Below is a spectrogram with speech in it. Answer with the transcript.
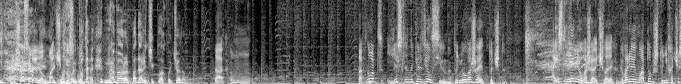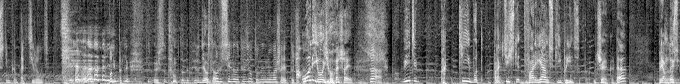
Хорошо себя вел мальчик год? подар- Наоборот, подарочек плохой. Что там? Так, так, ну вот, если напердел сильно, то не уважает точно. А если я не уважаю человека, говорю ему о том, что не хочу с ним контактировать. Вот так. Что там кто напердел? Если кто-то сильно напердел, то он не уважает точно. А он его не уважает. Да. Видите, какие вот практически дворянские принципы у человека, да? Прям, то есть,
